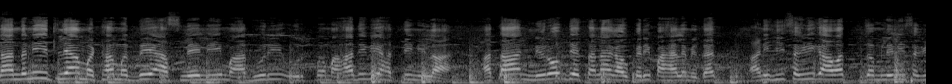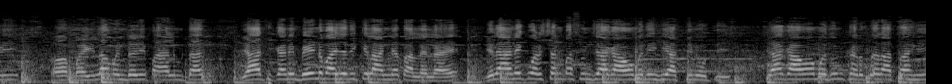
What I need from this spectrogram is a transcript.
नांदणी इथल्या मठामध्ये असलेली माधुरी उर्फ महादेवी हत्तीनीला आता निरोप देताना गावकरी पाहायला मिळतात. आणि ही सगळी गावात जमलेली सगळी महिला मंडळी पाहायला मिळतात. या ठिकाणी बेंडबाजा देखील आणण्यात आलेला आहे. गेल्या अनेक वर्षांपासून ज्या गावामध्ये ही हत्ती नव्हती त्या गावामधून खरं तर आता ही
